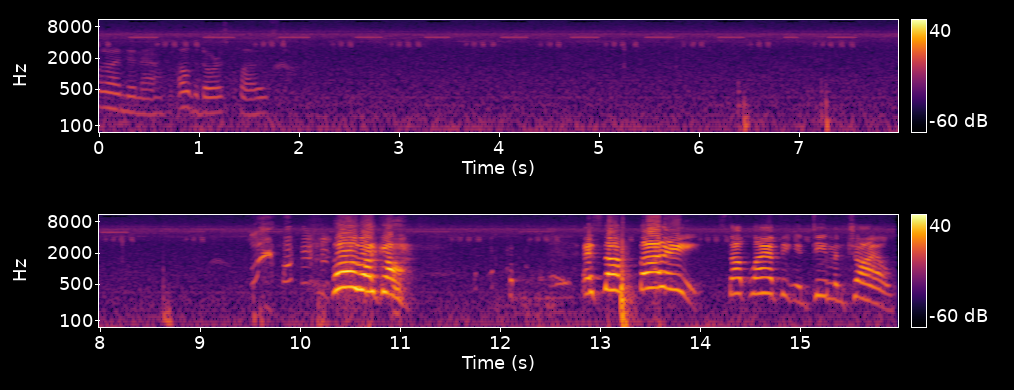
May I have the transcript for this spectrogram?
What do I do now? Oh, the door is closed. oh my god! It's not funny! Stop laughing, you demon child!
